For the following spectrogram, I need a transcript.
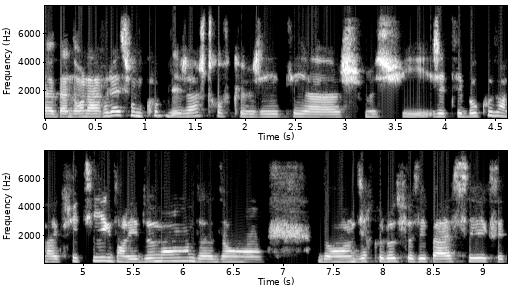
euh, ben, dans la relation de couple déjà, je trouve que j'ai été, je me suis, j'étais beaucoup dans la critique, dans les demandes, dans dans dire que l'autre faisait pas assez, etc.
